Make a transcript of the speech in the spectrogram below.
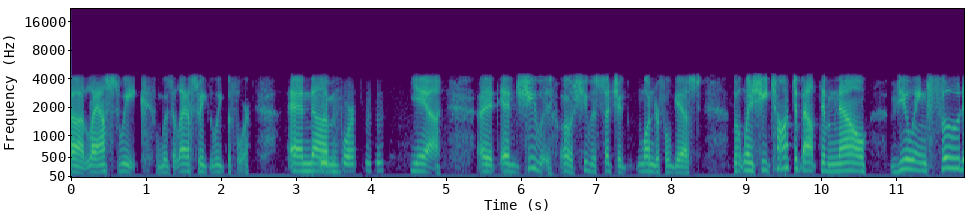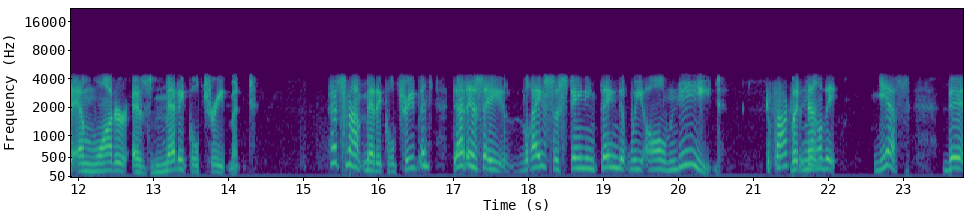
uh, last week was it last week, the week before? And um, week before. Mm-hmm. Yeah, and she was oh she was such a wonderful guest. But when she talked about them now viewing food and water as medical treatment, that's not medical treatment. That is a life sustaining thing that we all need. It's oxygen. But now they, yes, that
